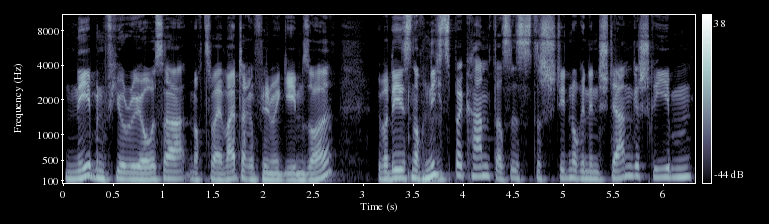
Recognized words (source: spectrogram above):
neben Furiosa noch zwei weitere Filme geben soll. Über die ist noch nichts bekannt, das, ist, das steht noch in den Sternen geschrieben.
